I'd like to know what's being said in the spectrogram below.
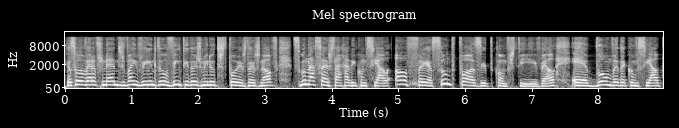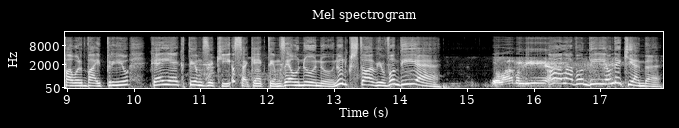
Eu sou a Vera Fernandes, bem-vindo, 22 minutos depois das 9. Segunda a sexta, a Rádio Comercial oferece um depósito de combustível. É a bomba da comercial Powered by Prio. Quem é que temos aqui? Eu sei quem é que temos, é o Nuno. Nuno Custódio, bom dia! Olá, bom dia. Olá, bom dia. Onde é que anda?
